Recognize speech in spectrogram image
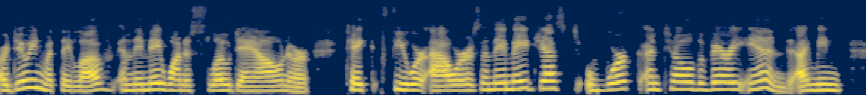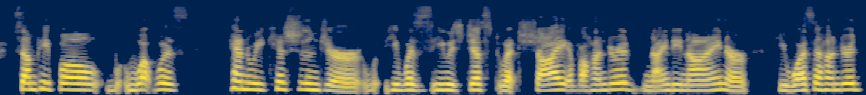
are doing what they love and they may want to slow down or take fewer hours and they may just work until the very end. I mean, some people what was henry kissinger he was he was just what shy of 199 or he was 100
